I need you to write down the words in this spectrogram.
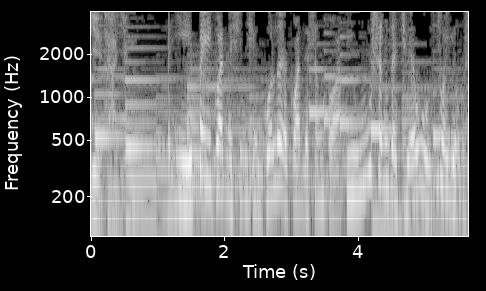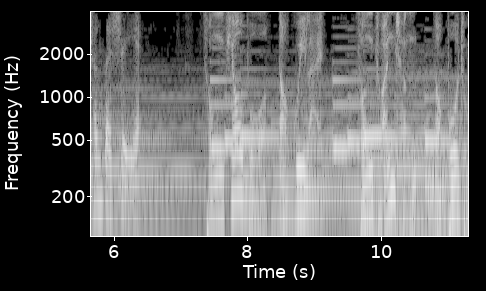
叶嘉莹，以悲观的心情过乐观的生活，以无声的觉悟做有声的事业。从漂泊到归来，从传承到播种。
